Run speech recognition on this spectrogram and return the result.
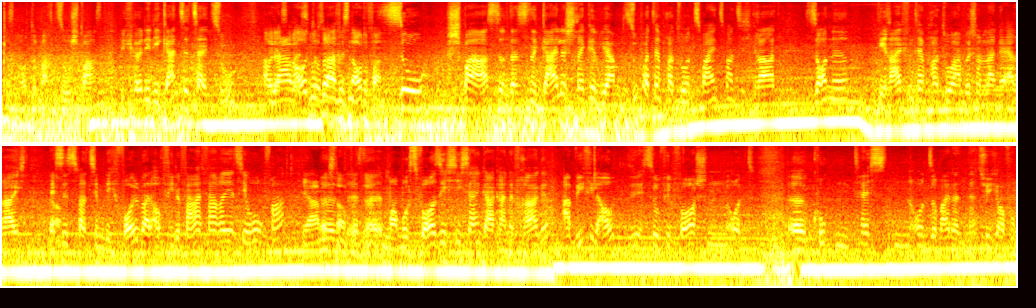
Das Auto macht so Spaß. Ich höre dir die ganze Zeit zu, aber ja, das aber Auto muss da ein macht bisschen Auto fahren. so Spaß und das ist eine geile Strecke. Wir haben super Temperaturen, 22 Grad, Sonne, die Reifentemperatur haben wir schon lange erreicht. Es ist zwar ziemlich voll, weil auch viele Fahrradfahrer jetzt hier hochfahren. Ja, müssen auch äh, ja. man muss vorsichtig sein, gar keine Frage. Ab wie viele Autos so viel forschen und äh, gucken, testen und so weiter, natürlich auch vom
